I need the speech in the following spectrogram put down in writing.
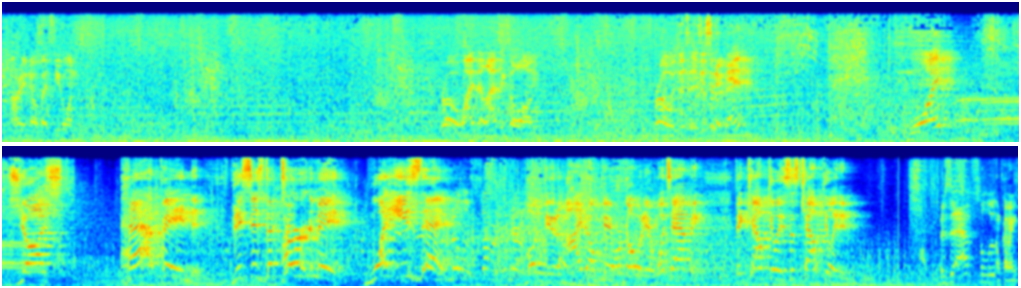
I don't even know if I see one. Bro, why is that lasting so long? Bro, is this is this an event? What just happened? This is the tournament. What is that? Look, dude, I don't care. We're going here. What's happening? They calculate. This is calculated. This is absolute. I'm coming.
